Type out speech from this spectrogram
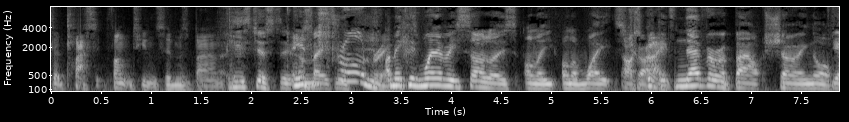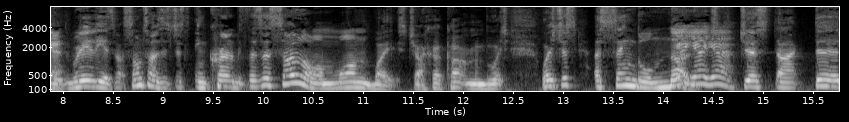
the classic funk tunes, him as band. He's just He's amazing. extraordinary. I mean, because whenever he solos on a on a Waits Oh, track, great. it's never about showing off. It really is. But sometimes it's just incredible. There's a solo on one Waits track. I can't remember which, where it's just a single note. yeah, yeah. Just like Yeah,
